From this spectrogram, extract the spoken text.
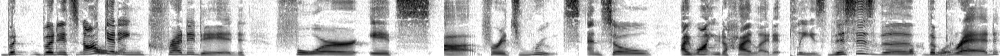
but but it's not Oh, yeah. getting credited for its uh, for its roots, and so I want you to highlight it, please. This is the the bread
